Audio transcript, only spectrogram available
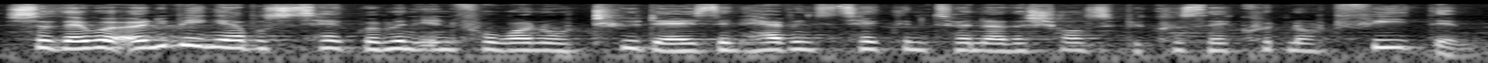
So they were only being able to take women in for one or two days and having to take them to another shelter because they could not feed them.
